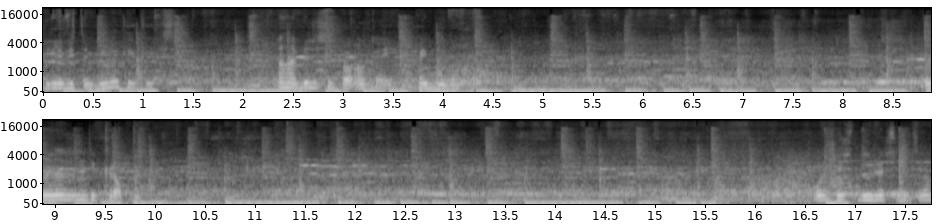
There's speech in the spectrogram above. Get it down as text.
біля вітамінок якихось. Ага, біля сільпа, окей, хай буде. У мене антикроп. Ой, щось дуже світло.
